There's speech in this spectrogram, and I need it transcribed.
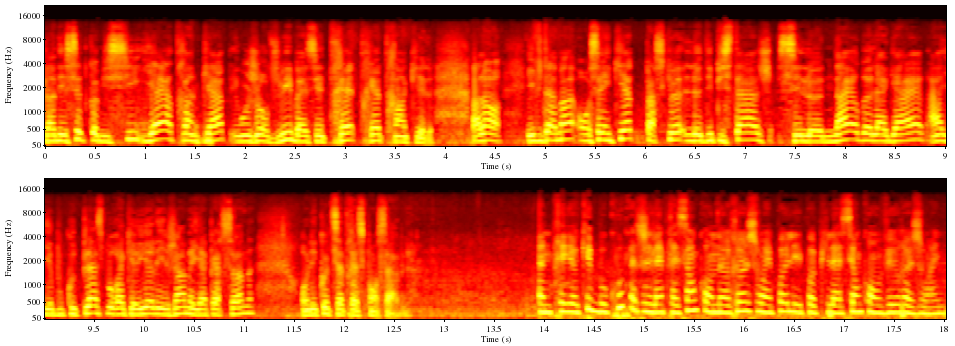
dans des sites comme ici. Hier, 34 et aujourd'hui, ben, c'est très, très tranquille. Alors, évidemment, on s'inquiète parce que le dépistage, c'est le nerf de la guerre. Hein. Il y a beaucoup de place pour accueillir les gens, mais il n'y a personne. On écoute cette responsable. Ça me préoccupe beaucoup parce que j'ai l'impression qu'on ne rejoint pas les populations qu'on veut rejoindre.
